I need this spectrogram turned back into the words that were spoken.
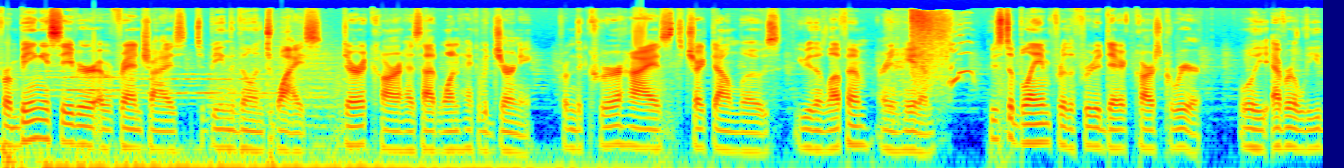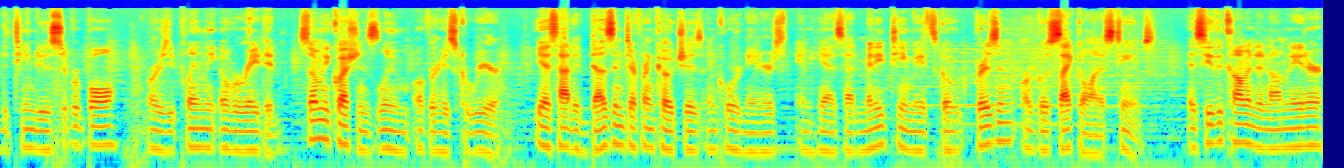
From being a savior of a franchise to being the villain twice, Derek Carr has had one heck of a journey. From the career highs to check down lows, you either love him or you hate him. Who's to blame for the fruit of Derek Carr's career? Will he ever lead the team to the Super Bowl, or is he plainly overrated? So many questions loom over his career. He has had a dozen different coaches and coordinators, and he has had many teammates go to prison or go psycho on his teams. Is he the common denominator,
